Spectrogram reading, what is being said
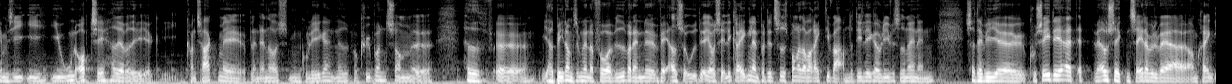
kan man sige, i, i ugen op til havde jeg været i, i kontakt med blandt andet også min kollega nede på Kyberen, som øh, havde, øh, jeg havde bedt om simpelthen at få at vide, hvordan øh, vejret så ud der. Jeg var selv i Grækenland på det tidspunkt, og der var rigtig varmt, og det ligger jo lige ved siden af hinanden. Så da vi øh, kunne se det, at, at vejrudsigten sagde, at der ville være omkring 41-42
